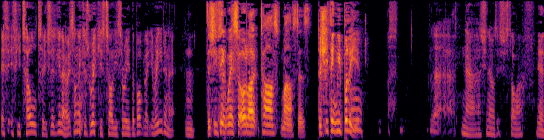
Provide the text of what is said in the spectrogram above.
if if you're told to." She said, "You know, it's only because Ricky's told you to read the book that you're reading it." Does she think we're sort of like taskmasters? Does she think we bully you? Uh, nah, she knows it's just a laugh. Yeah.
